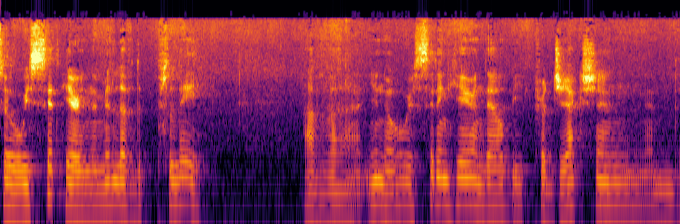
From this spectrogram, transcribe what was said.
So we sit here in the middle of the play of, uh, you know, we're sitting here and there'll be projection and.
